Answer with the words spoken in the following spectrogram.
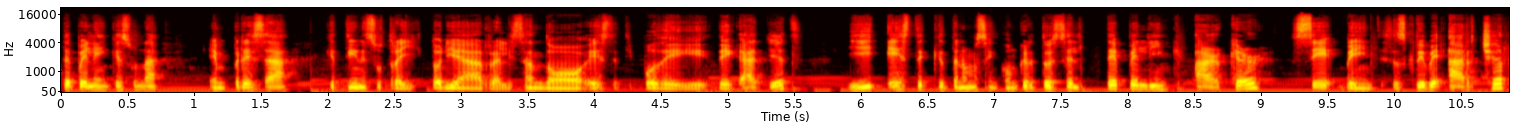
TP-Link es una empresa que tiene su trayectoria realizando este tipo de, gadgets y este que tenemos en concreto es el TP-Link Archer C20. Se escribe Archer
